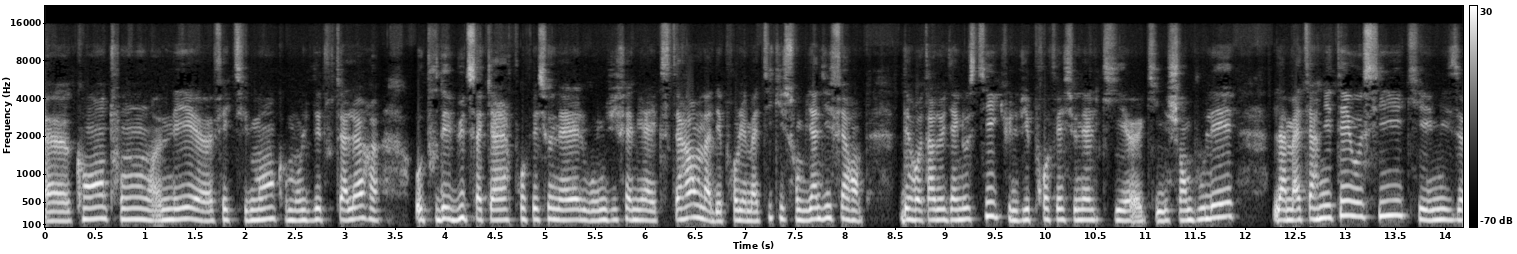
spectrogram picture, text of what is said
euh quand on est euh, effectivement, comme on le disait tout à l'heure, au tout début de sa carrière professionnelle ou une vie familiale, etc., on a des problématiques qui sont bien différentes. Des retards de diagnostic, une vie professionnelle qui, euh, qui est chamboulée, la maternité aussi qui est mise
